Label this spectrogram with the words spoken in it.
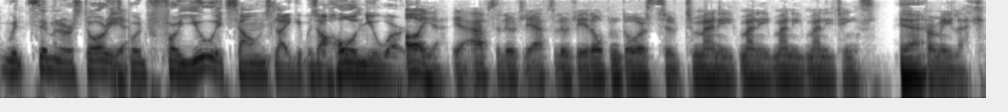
with similar stories, Yeah. but for you, it sounds like it was a whole new world. oh yeah, yeah, absolutely, absolutely. It opened doors to to many, many, many, many things. Yeah. for me, like.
